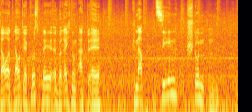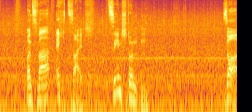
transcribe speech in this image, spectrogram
dauert laut der Kursplay-Berechnung aktuell knapp 10 Stunden. Und zwar Echtzeit. 10 Stunden. So.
